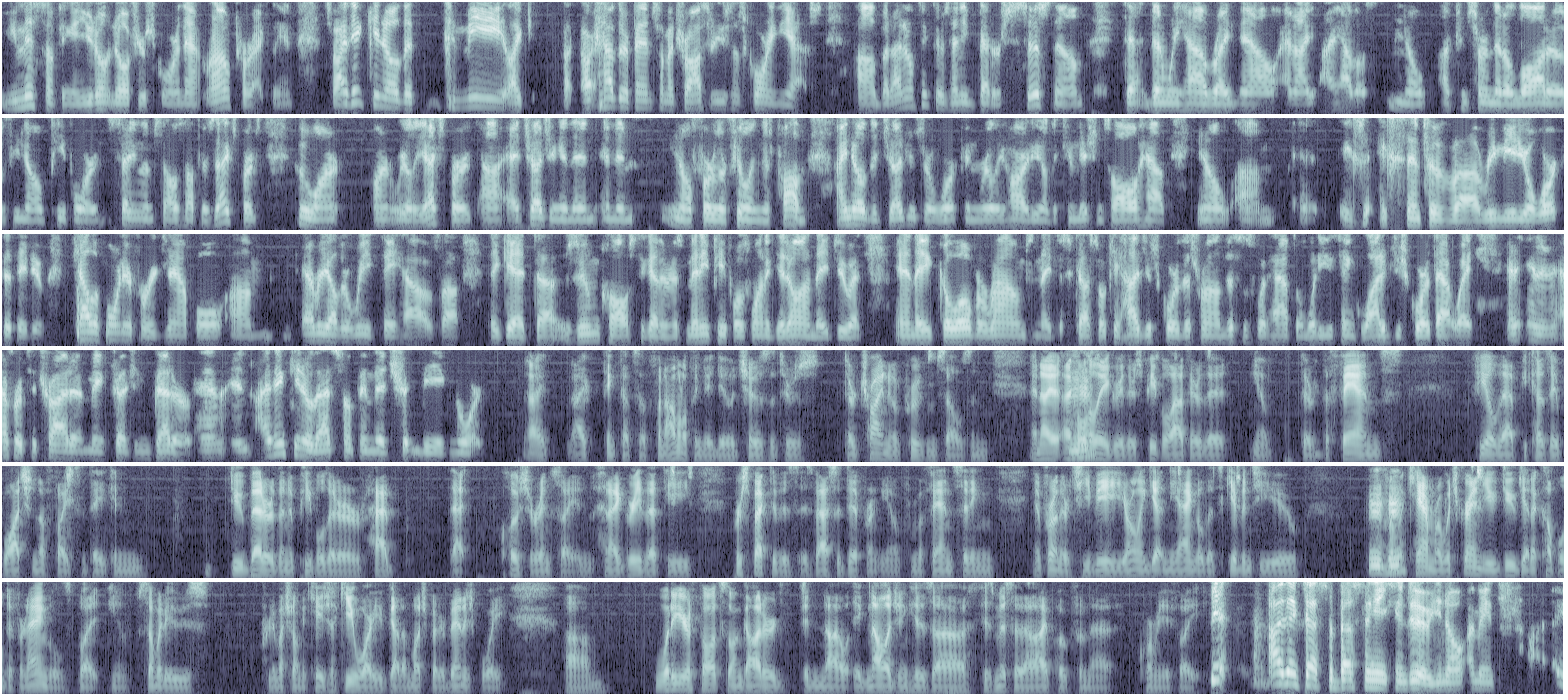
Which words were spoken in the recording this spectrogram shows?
you miss something and you don't know if you're scoring that round correctly. And so I think, you know, that to me, like, uh, have there been some atrocities in scoring? Yes. Um, but I don't think there's any better system that, than we have right now. And I, I have a, you know, a concern that a lot of, you know, people are setting themselves up as experts who aren't aren't really expert uh, at judging and then and then you know further fueling this problem. I know the judges are working really hard. You know the commissions all have you know um, ex- extensive uh, remedial work that they do. California, for example, um, every other week they have uh, they get uh, Zoom calls together, and as many people as want to get on, they do it, and they go over rounds and they discuss, okay, how did you score this round? This is what happened. What do you think? Why did you score it that way? And in an effort to try to make judging better, and and I think you know that's something that shouldn't be ignored. I I think that's a phenomenal thing they do. It shows that there's they're trying to improve themselves and and I, I mm-hmm. totally agree. There's people out there that you know, the fans feel that because they've watched enough fights that they can do better than the people that are had that closer insight. And, and I agree that the perspective is, is vastly different. You know, from a fan sitting in front of their TV, you're only getting the angle that's given to you mm-hmm. from a camera. Which, granted, you do get a couple different angles, but you know, somebody who's pretty much on the cage like you are, you've got a much better vantage point. Um, what are your thoughts on Goddard acknowledging his uh, his miss of that eye poke from that Cormier fight? Yeah, I think that's the best thing he can do. You know, I mean,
